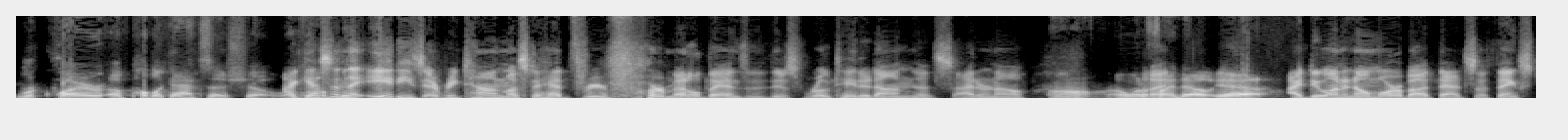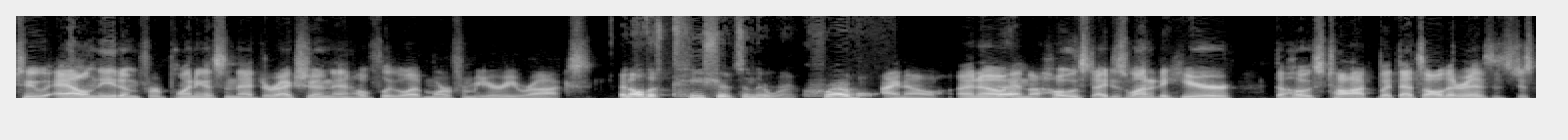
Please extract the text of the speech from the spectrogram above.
require a public access show? I guess in big- the 80s, every town must have had three or four metal bands that just rotated on this. I don't know. Oh, I want to find out. Yeah. I do want to know more about that. So thanks to Al Needham for pointing us in that direction, and hopefully we'll have more from Erie Rocks. And all those T-shirts in there were incredible. I know, I know. Yeah. And the host, I just wanted to hear the host talk, but that's all there is. It's just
